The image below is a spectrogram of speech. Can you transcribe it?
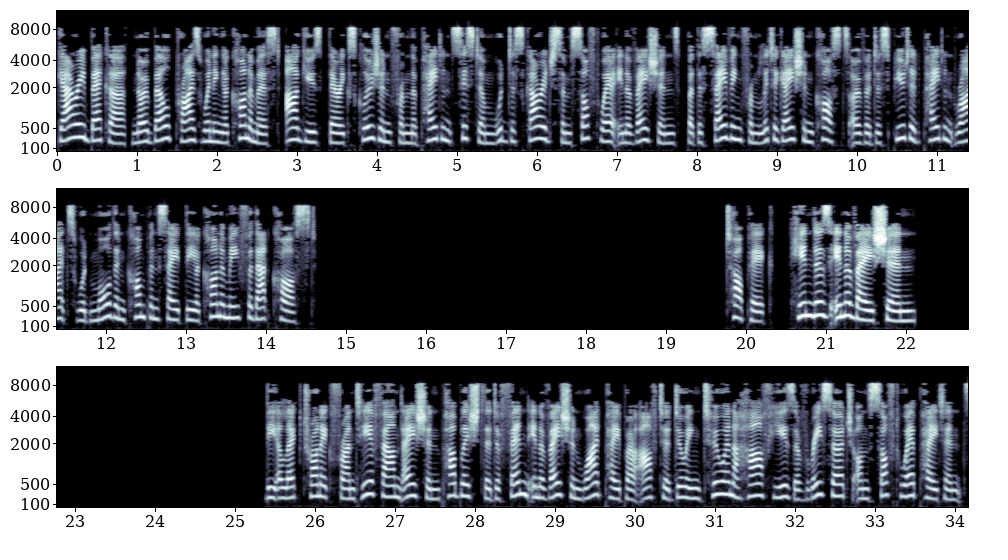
Gary Becker, Nobel Prize-winning economist, argues, their exclusion from the patent system would discourage some software innovations, but the saving from litigation costs over disputed patent rights would more than compensate the economy for that cost. Hinders innovation The Electronic Frontier Foundation published the Defend Innovation whitepaper after doing two and a half years of research on software patents.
